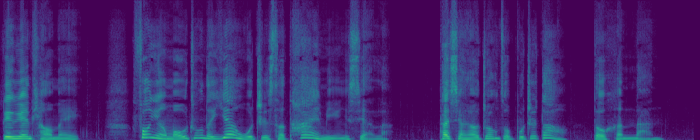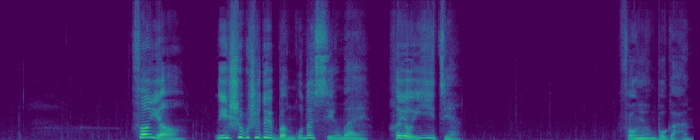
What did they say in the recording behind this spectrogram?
凌渊挑眉，风影眸中的厌恶之色太明显了，他想要装作不知道都很难。风影，你是不是对本宫的行为很有意见？风影不敢。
